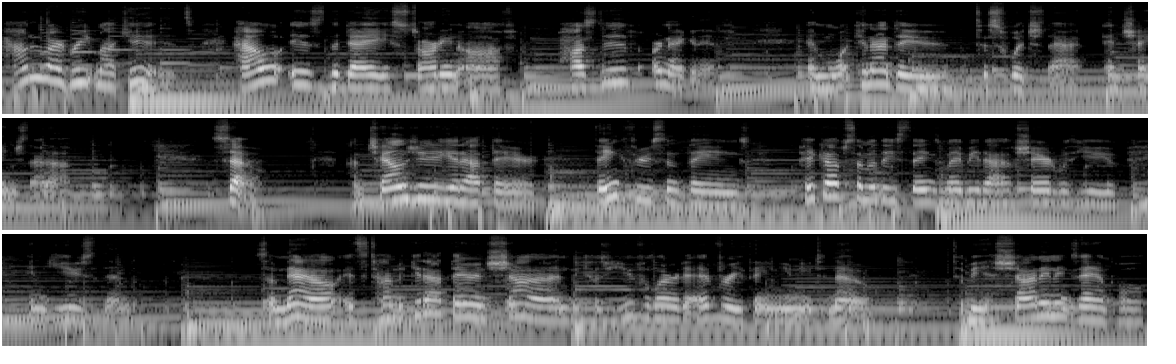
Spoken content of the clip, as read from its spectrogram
how do I greet my kids? How is the day starting off positive or negative? And what can I do to switch that and change that up? So, I'm challenging you to get out there, think through some things, pick up some of these things maybe that I've shared with you, and use them. So now it's time to get out there and shine because you've learned everything you need to know to be a shining example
